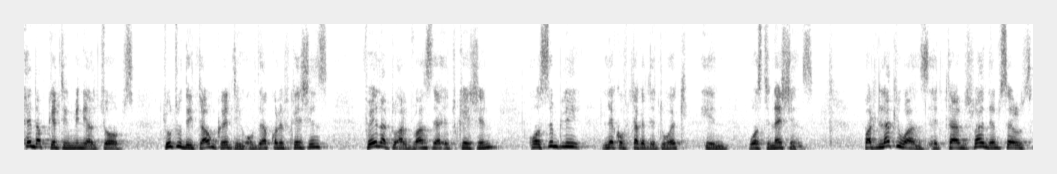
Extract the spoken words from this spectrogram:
end up getting menial jobs due to the downgrading of their qualifications, failure to advance their education, or simply lack of targeted work in worse nations. But lucky ones at times find themselves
